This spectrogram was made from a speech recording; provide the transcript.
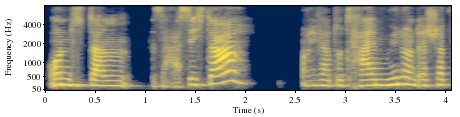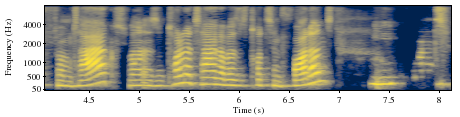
Und dann saß ich da ich war total müde und erschöpft vom Tag. Es war also ein toller Tag, aber es ist trotzdem fordernd. Mhm. Und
